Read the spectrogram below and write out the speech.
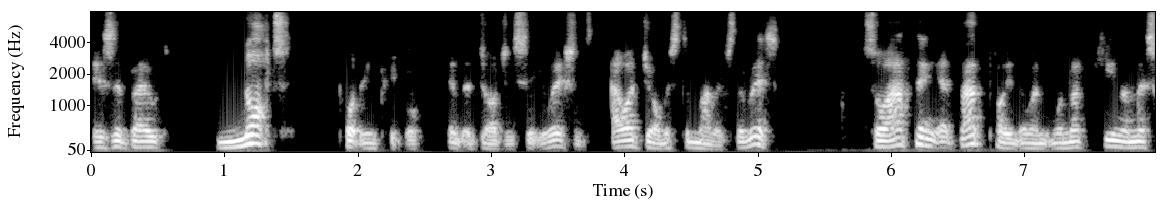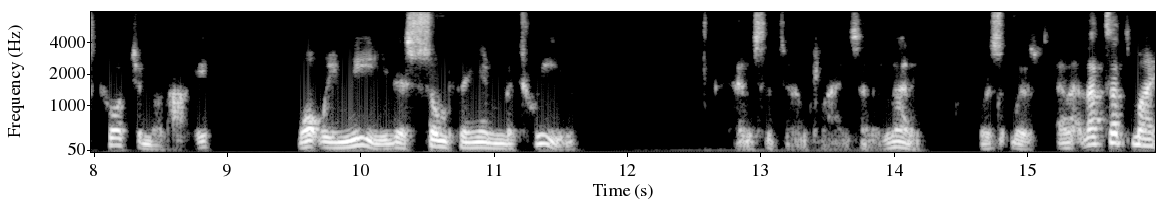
is about not putting people into dodgy situations. Our job is to manage the risk. So I think at that point, I went, we're not keen on this coaching malarkey. What we need is something in between. Hence the term client-centered learning. Was, was and that's that's my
